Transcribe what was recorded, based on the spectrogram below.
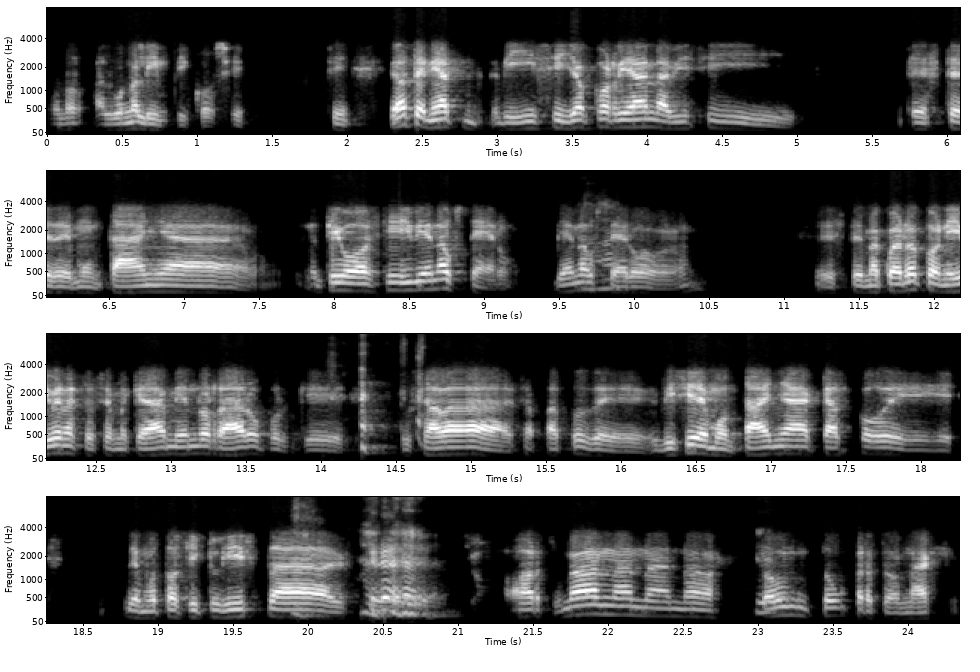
uno, algún olímpico, sí. Sí, yo tenía bici, yo corría en la bici este de montaña, digo, así bien austero, bien austero. ¿no? Este, me acuerdo con Iben hasta se me quedaba viendo raro porque usaba zapatos de bici de montaña, casco de, de motociclista, este, no, no, no, no, todo un, todo un personaje.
